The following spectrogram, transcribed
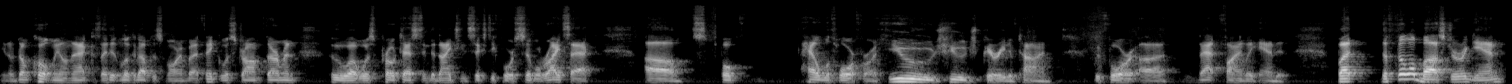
you know, don't quote me on that because I didn't look it up this morning, but I think it was Strom Thurmond who uh, was protesting the 1964 Civil Rights Act. Uh, spoke held the floor for a huge, huge period of time before uh, that finally ended. But the filibuster, again,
